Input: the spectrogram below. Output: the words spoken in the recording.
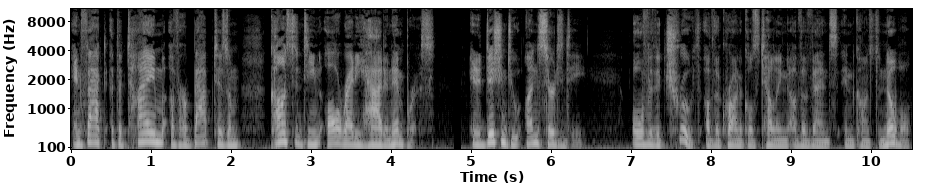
In fact, at the time of her baptism, Constantine already had an empress. In addition to uncertainty over the truth of the chronicle's telling of events in Constantinople,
